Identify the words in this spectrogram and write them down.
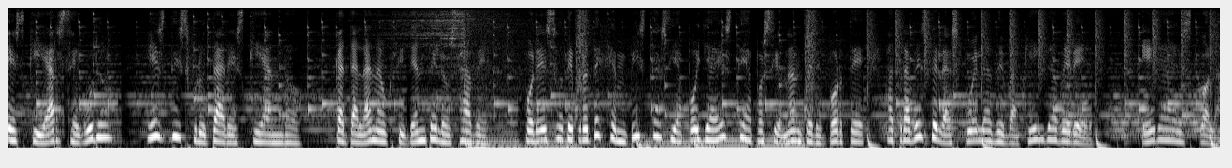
Esquiar seguro es disfrutar esquiando. Catalana Occidente lo sabe. Por eso te protege en pistas y apoya este apasionante deporte a través de la Escuela de Baqueira Beret. Era Escola.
